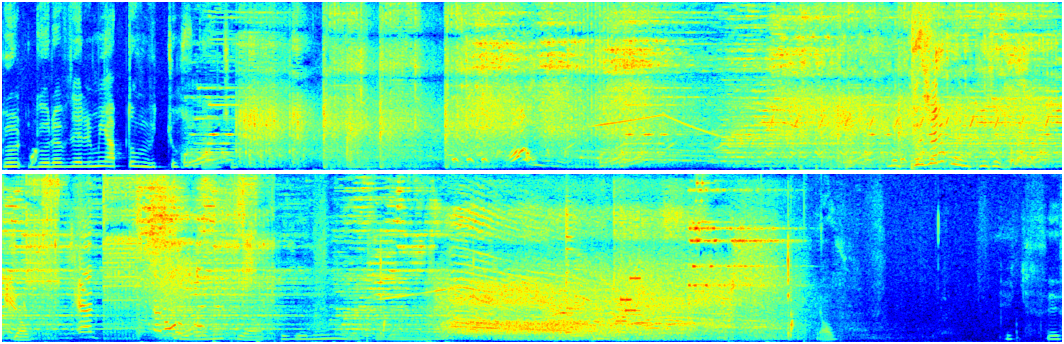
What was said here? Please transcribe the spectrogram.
Gö- görevlerimi yaptım videosu gelecek. Ama pezenek ol pezenek. Pezenek ya. Pezenek ne ya pezenek. Ya. Eksi.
